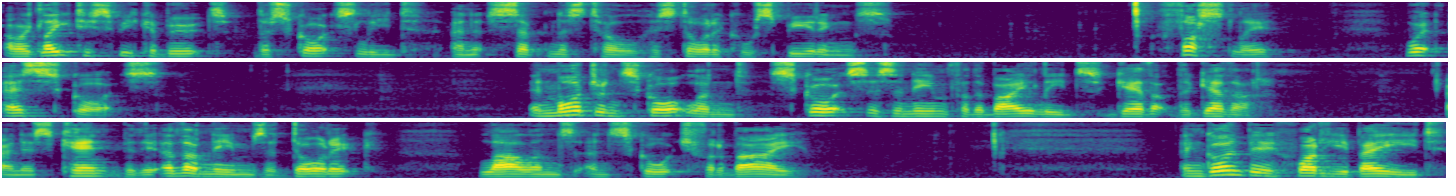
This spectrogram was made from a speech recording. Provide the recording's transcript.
I would like to speak about the Scots Lead and its Sibnestill historical spearings. Firstly, what is Scots? In modern Scotland, Scots is the name for the byleads gathered together, and is kent by the other names of Doric, Lallans, and Scotch for by. And going by where ye bide,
